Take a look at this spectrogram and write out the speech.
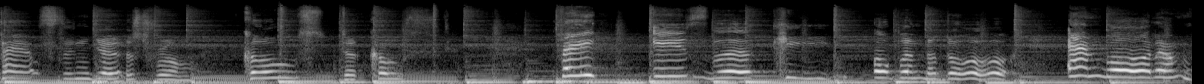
passengers from coast to coast. Faith is the key. Open the door and board 'em.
